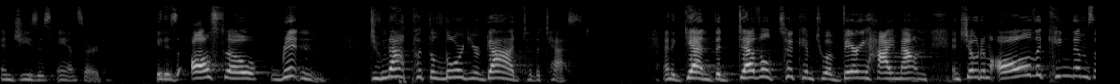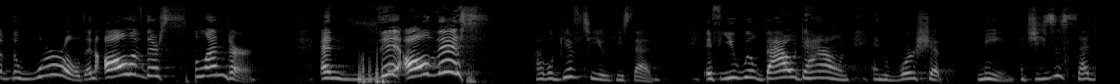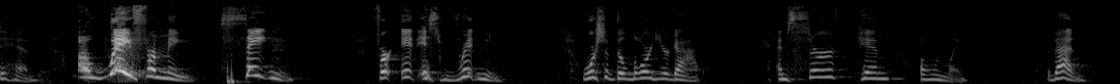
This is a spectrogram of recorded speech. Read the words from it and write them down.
And Jesus answered, It is also written, Do not put the Lord your God to the test. And again, the devil took him to a very high mountain and showed him all the kingdoms of the world and all of their splendor. And all this I will give to you, he said, if you will bow down and worship me. And Jesus said to him, Away from me, Satan, for it is written, Worship the Lord your God and serve him only. Then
